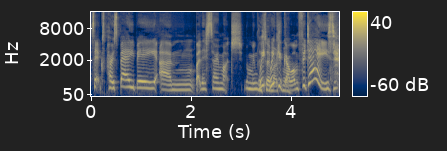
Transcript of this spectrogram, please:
sex post baby. Um, but there's so much. I mean, There's we, so we could go on for days.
